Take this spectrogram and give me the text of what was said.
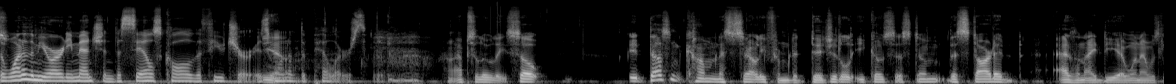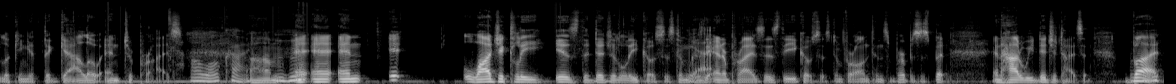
the one of them you already mentioned the sales call of the future is Yeah. one of the pillars Absolutely. So it doesn't come necessarily from the digital ecosystem. This started as an idea when I was looking at the Gallo enterprise. oh okay Um, a- a- and, it logically is the digital ecosystem because Yeah. the enterprise is the ecosystem for all intents and purposes. But and how do we digitize it? But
